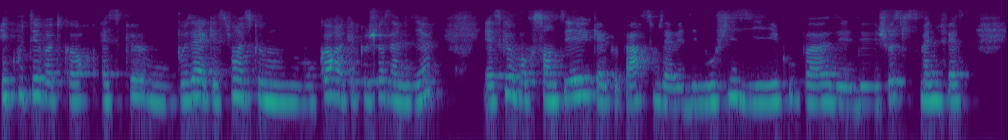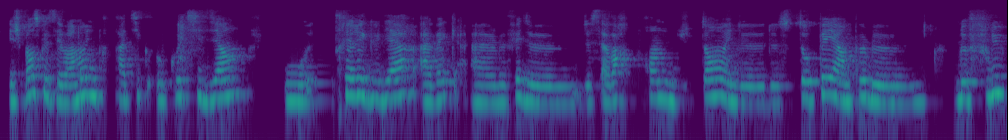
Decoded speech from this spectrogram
écouter votre corps. Est-ce que vous posez la question, est-ce que mon, corps a quelque chose à me dire? Est-ce que vous ressentez quelque part si vous avez des mots physiques ou pas, des choses qui se manifestent? Et je pense que c'est vraiment une pratique au quotidien ou très régulière avec euh, le fait de, de, savoir prendre du temps et de, de stopper un peu le, flux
